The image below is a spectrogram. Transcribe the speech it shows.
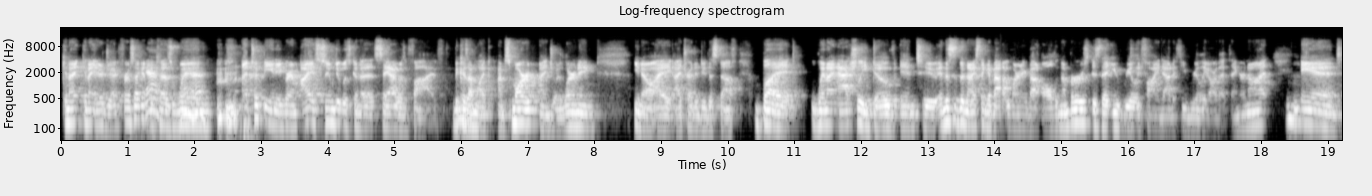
Can I can I interject for a second? Yeah. Because when uh-huh. I took the Enneagram, I assumed it was going to say I was a five because. I'm like I'm smart, I enjoy learning, you know, I I try to do this stuff. But when I actually dove into, and this is the nice thing about learning about all the numbers is that you really find out if you really are that thing or not. Mm-hmm. And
